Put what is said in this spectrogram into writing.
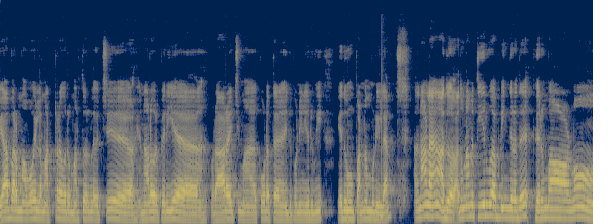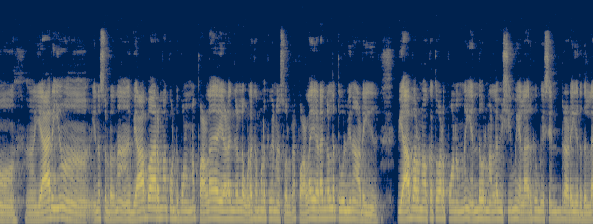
வியாபாரமாகவோ இல்லை மற்ற ஒரு மருத்துவர்களை வச்சு என்னால் ஒரு பெரிய ஒரு ஆராய்ச்சி ம கூடத்தை இது பண்ணி நிறுவி எதுவும் பண்ண முடியல. அதனால் அது அதுவும் இல்லாமல் தீர்வு அப்படிங்கிறது பெரும்பாலும் யாரையும் என்ன சொல்கிறதுனா வியாபாரமாக கொண்டு போனோம்னா பல இடங்களில் உலகம் முழுக்கவே நான் சொல்கிறேன் பல இடங்களில் தோல்வி தான் அடையுது. வியாபார நோக்கத்தோடு போனோம்னா எந்த ஒரு நல்ல விஷயமும் எல்லாருக்கும் போய் சென்று அடைகிறதில்ல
